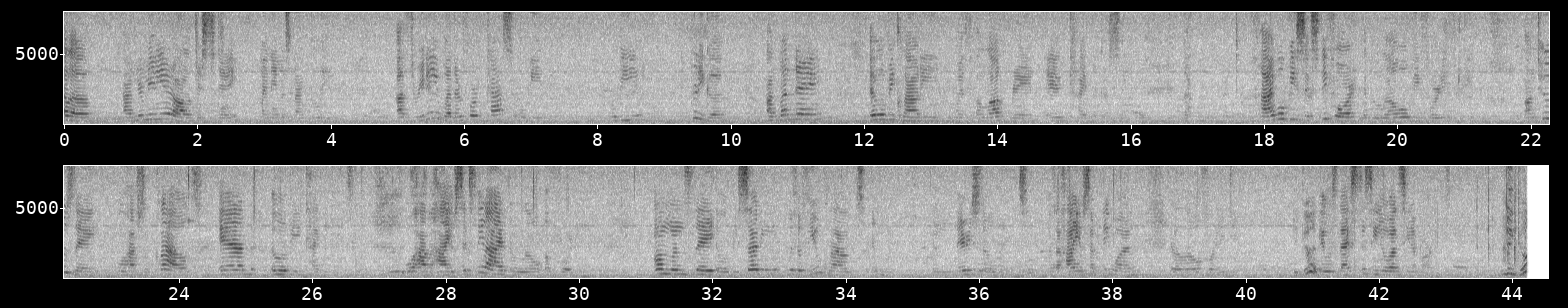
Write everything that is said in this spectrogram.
Hello, I'm your meteorologist today. My name is Magdalene. A three-day weather forecast will be will be pretty good. On Monday, it will be cloudy with a lot of rain and kind of gusty. The high will be 64 and the low will be 43. On Tuesday, we'll have some clouds and it will be kind of breezy. We'll have a high of 69 and a low of 40. On Wednesday, it will be sunny with a few clouds and, and very still winds, with a high of 71 and a low of 42. You're good. It was nice to see you on Cedar Park. You're good.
